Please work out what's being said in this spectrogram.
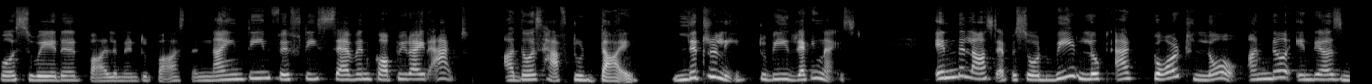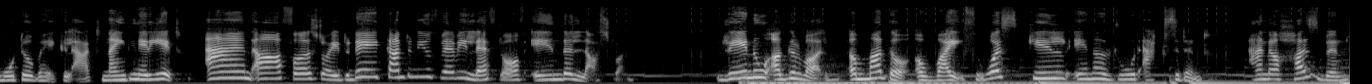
persuaded parliament to pass the 1957 Copyright Act, others have to die, literally, to be recognized. In the last episode, we looked at tort law under India's Motor Vehicle Act 1988. And our first story today continues where we left off in the last one. Renu Agarwal, a mother, a wife, was killed in a road accident, and her husband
